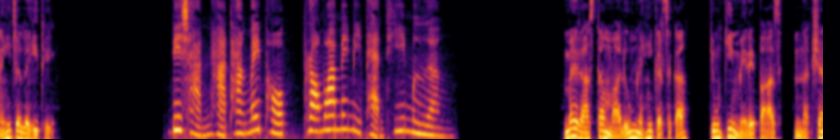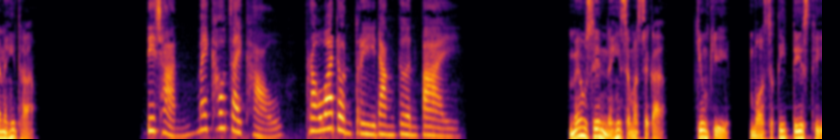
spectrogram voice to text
नहीं चल रही थी ดิฉันหาทางไม่พบ เ พราะว่าไม่มีแผนที่เมือง मैं रास्ता मालूम नहीं कर सका क्योंकि मेरे पास नक्शा नहीं था ดิฉันไม่เข้าใจเขา เพราะว่าดนตรีดังเกินไป मैं उसे नहीं समझ सका क्योंकि मौसीकी तेज थी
